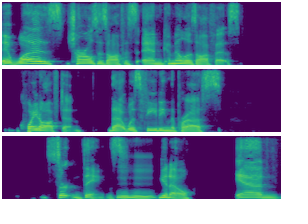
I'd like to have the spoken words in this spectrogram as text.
It was Charles's office and Camilla's office quite often that was feeding the press certain things, mm-hmm. you know, and,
